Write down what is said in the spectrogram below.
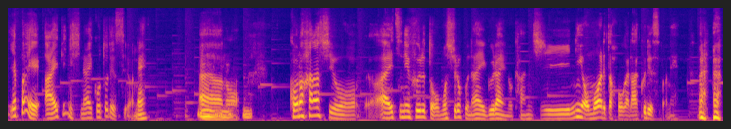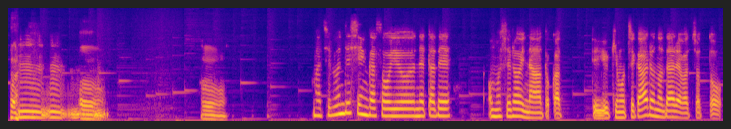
やっぱり相手にしないことですよね。あのうんうんこの話をあいつに振ると面白くないぐらいの感じに思われた方が楽ですよね。うんうんうんうん。うん。まあ自分自身がそういうネタで面白いなとかっていう気持ちがあるのであればちょっと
